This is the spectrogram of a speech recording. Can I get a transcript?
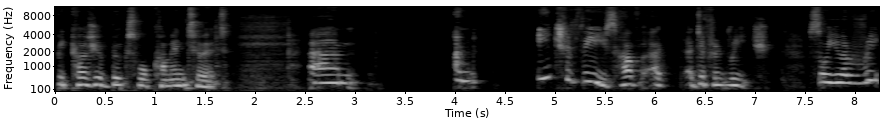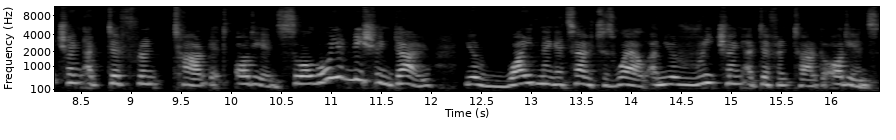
because your books will come into it. Um, and each of these have a, a different reach. So you're reaching a different target audience. So although you're niching down, you're widening it out as well and you're reaching a different target audience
